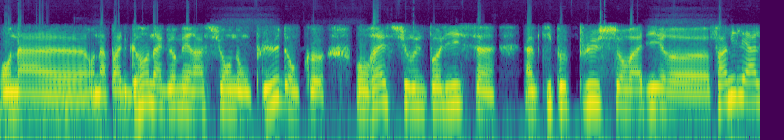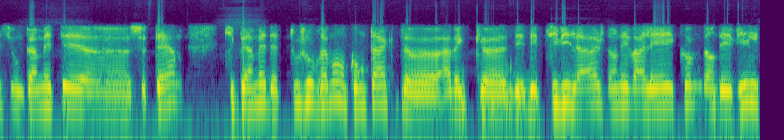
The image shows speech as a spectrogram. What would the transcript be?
on a, on n'a pas de grande agglomération non plus. Donc, euh, on reste sur une police un, petit peu plus, on va dire, familiale, si vous me permettez ce terme, qui permet d'être toujours vraiment en contact avec des, des, petits villages dans les vallées comme dans des villes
